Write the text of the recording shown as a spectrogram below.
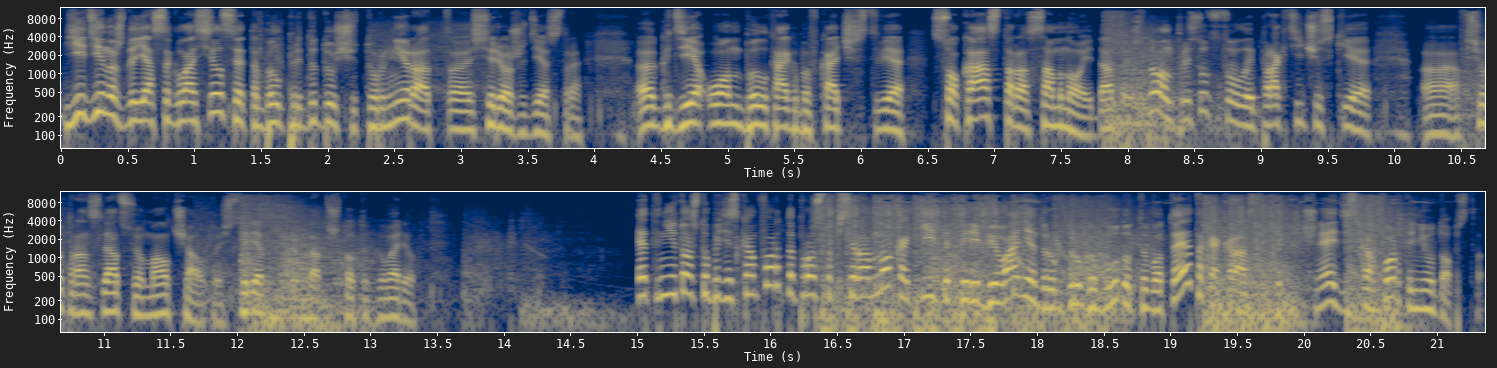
Единожды я согласился, это был предыдущий турнир от э, Сережи Дестра, э, где он был как бы в качестве сокастера со мной, да, то есть, ну, он присутствовал и практически э, всю трансляцию молчал, то есть редко когда-то что-то говорил это не то чтобы дискомфортно, просто все равно какие-то перебивания друг друга будут. И вот это как раз-таки причиняет дискомфорт и неудобство.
